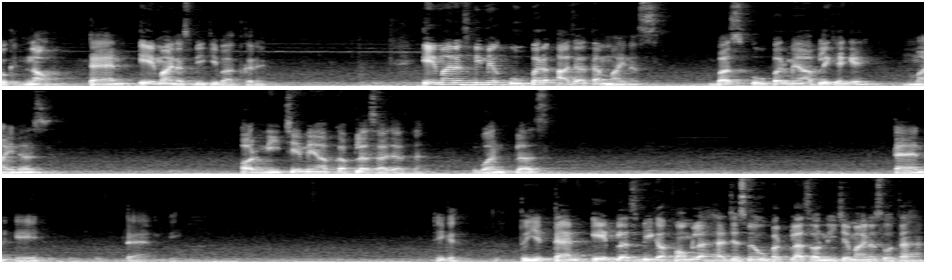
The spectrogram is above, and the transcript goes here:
Okay now tan A minus B की बात करें। ए माइनस बी में ऊपर आ जाता माइनस बस ऊपर में आप लिखेंगे माइनस और नीचे में आपका प्लस आ जाता है। One plus tan A tan B ठीक है? तो ये टेन ए प्लस बी का फॉर्मूला है, जिसमें ऊपर प्लस और नीचे माइनस होता है।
